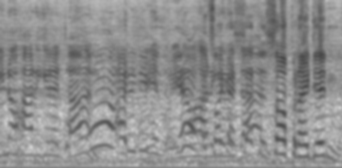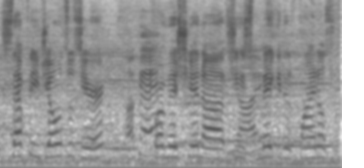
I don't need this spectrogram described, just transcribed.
we know how to get it done. Yeah, I didn't even. we yeah, know how it's to like I it set done. this up and I didn't. Stephanie Jones was here Okay. from Michigan. Uh, she's Nice. making the finals for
